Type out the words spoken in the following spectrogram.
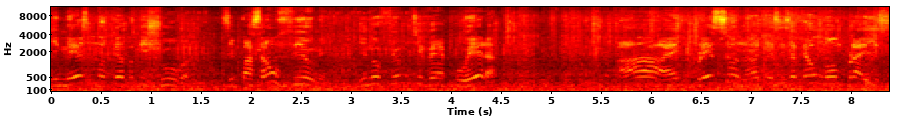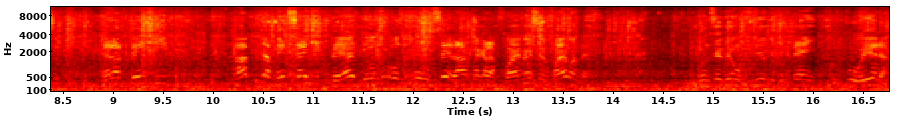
que mesmo no tempo de chuva, se passar um filme e no filme tiver poeira, ah, é impressionante, existe até um nome pra isso. Ela tem que rapidamente sair de perto, ou, ou, ou sei lá como é que ela faz, mas você faz, Madalena? Quando você vê um filme que tem poeira,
